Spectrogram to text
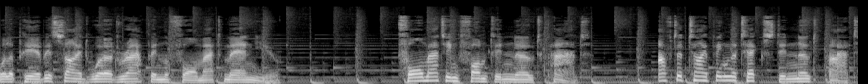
will appear beside Word Wrap in the Format menu. Formatting font in Notepad. After typing the text in Notepad,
